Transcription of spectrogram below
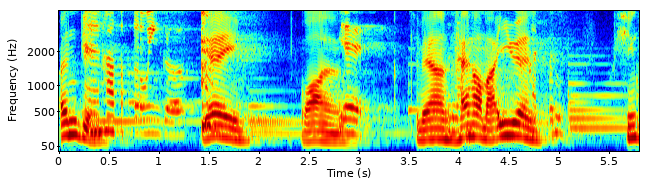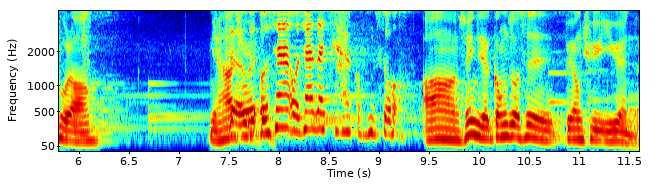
恩哎典，，Hello，win 哥，耶，哇，耶，怎么样？还好吗？医院辛苦喽。你还要去我现在我现在在家工作，哦，所以你的工作是不用去医院的。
